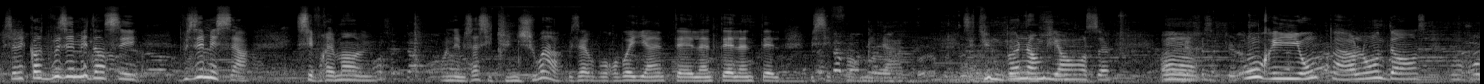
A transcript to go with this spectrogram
Vous savez, quand vous aimez danser, vous aimez ça, c'est vraiment. On aime ça, c'est une joie. Vous, vous revoyez un tel, un tel, un tel. Mais c'est formidable. C'est une bonne ambiance. On, rit, on parle, on danse. Vous,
